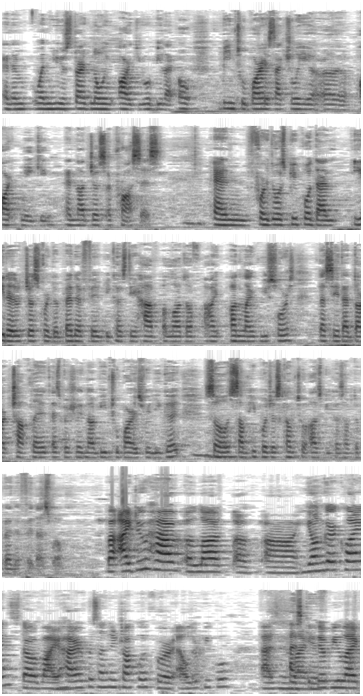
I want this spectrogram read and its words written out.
And then when you start knowing art, you will be like, oh, bean to bar is actually a, a art making and not just a process. And for those people that eat it just for the benefit because they have a lot of i- online resource that say that dark chocolate, especially not bean to bar, is really good. So some people just come to us because of the benefit as well. But I do have a lot of uh, younger clients that will buy a higher percentage chocolate for elder people. As in, As like, gift. they'll be like,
